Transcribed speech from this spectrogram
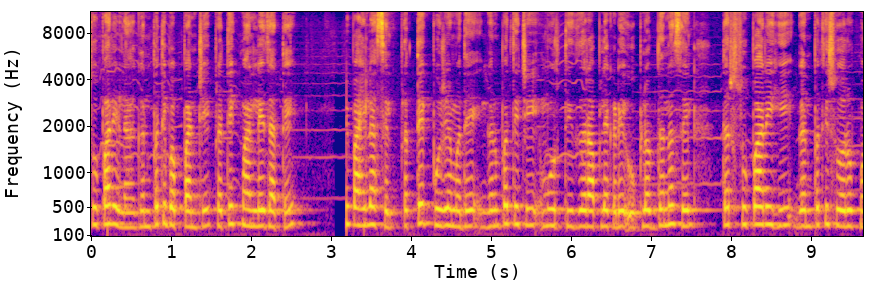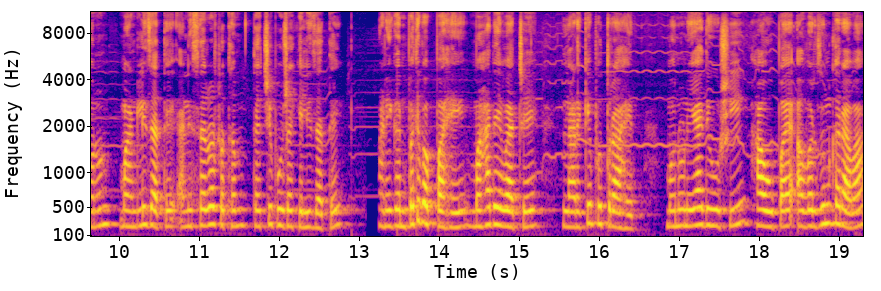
सुपारीला गणपती बाप्पांचे प्रतीक मानले जाते. तुम्ही पाहिलं असेल प्रत्येक पूजेमध्ये गणपतीची मूर्ती जर आपल्याकडे उपलब्ध नसेल तर सुपारी ही गणपती स्वरूप म्हणून मांडली जाते आणि सर्वप्रथम त्याची पूजा केली जाते. आणि गणपती बाप्पा हे महादेवाचे लाडके पुत्र आहेत. म्हणून या दिवशी हा उपाय आवर्जून करावा.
